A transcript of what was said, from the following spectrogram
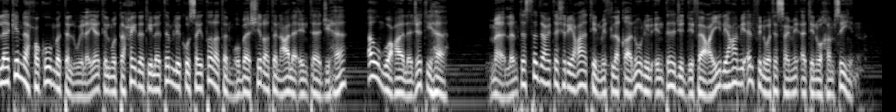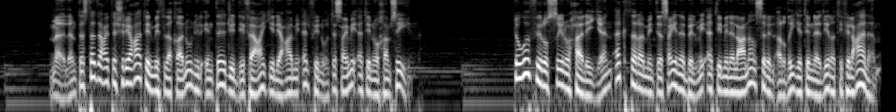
لكن حكومة الولايات المتحدة لا تملك سيطرة مباشرة على إنتاجها أو معالجتها ما لم تستدع تشريعات مثل قانون الإنتاج الدفاعي لعام 1950 ما لم تستدع تشريعات مثل قانون الإنتاج الدفاعي لعام 1950 توفر الصين حاليا أكثر من 90% من العناصر الأرضية النادرة في العالم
